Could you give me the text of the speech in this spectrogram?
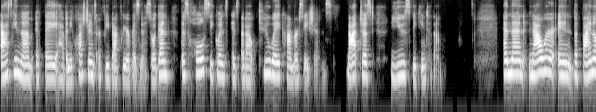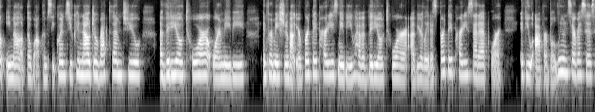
asking them if they have any questions or feedback for your business. So, again, this whole sequence is about two way conversations, not just you speaking to them. And then now we're in the final email of the welcome sequence. You can now direct them to a video tour or maybe information about your birthday parties. Maybe you have a video tour of your latest birthday party setup, or if you offer balloon services.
